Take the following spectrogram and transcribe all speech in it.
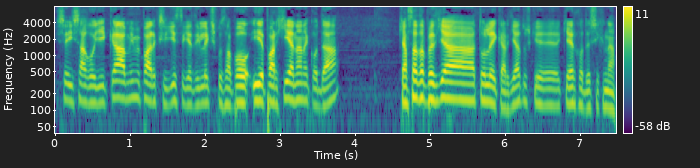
σε εισαγωγικά, μην με παρεξηγήσετε για τη λέξη που θα πω, η επαρχία να είναι κοντά. Και αυτά τα παιδιά το λέει η καρδιά τους και, και έρχονται συχνά.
